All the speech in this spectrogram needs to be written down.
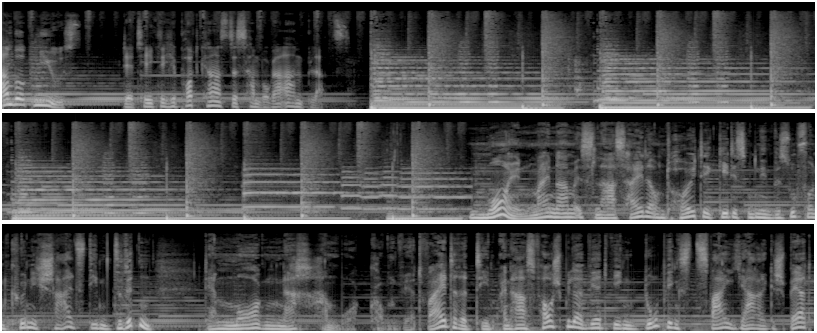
Hamburg News, der tägliche Podcast des Hamburger Abendblatts. Moin, mein Name ist Lars Heider und heute geht es um den Besuch von König Charles III., der morgen nach Hamburg kommen wird. Weitere Themen. Ein HSV-Spieler wird wegen Dopings zwei Jahre gesperrt.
